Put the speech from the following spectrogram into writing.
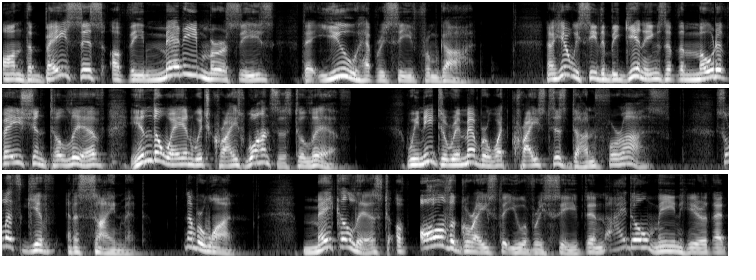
on the basis of the many mercies that you have received from God. Now, here we see the beginnings of the motivation to live in the way in which Christ wants us to live we need to remember what Christ has done for us. So let's give an assignment. Number one, make a list of all the grace that you have received. And I don't mean here that,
